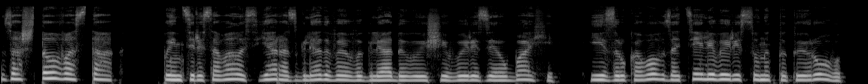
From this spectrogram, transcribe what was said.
«За что вас так?» — поинтересовалась я, разглядывая выглядывающие вырезы рубахи и из рукавов затейливый рисунок татуировок,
